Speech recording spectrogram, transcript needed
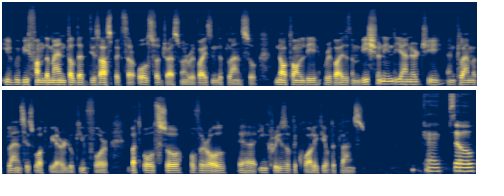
it will be fundamental that these aspects are also addressed when revising the plan. So, not only revised ambition in the energy and climate plans is what we are looking for, but also overall uh, increase of the quality of the plans. Okay, so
